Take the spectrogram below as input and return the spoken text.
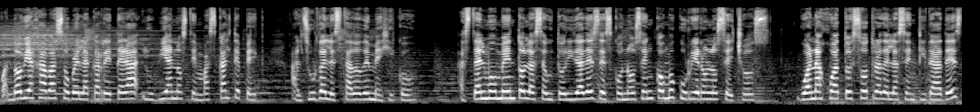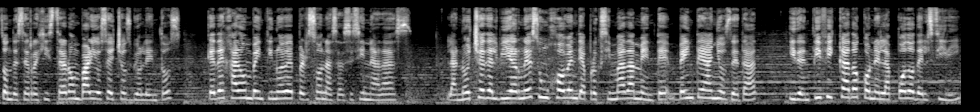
cuando viajaba sobre la carretera Lubianos-Tembascaltepec, al sur del Estado de México. Hasta el momento las autoridades desconocen cómo ocurrieron los hechos. Guanajuato es otra de las entidades donde se registraron varios hechos violentos que dejaron 29 personas asesinadas. La noche del viernes, un joven de aproximadamente 20 años de edad, identificado con el apodo del Siri,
